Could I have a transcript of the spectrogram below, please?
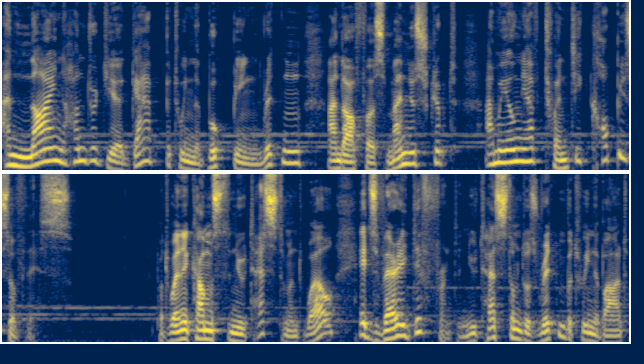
a 900 year gap between the book being written and our first manuscript, and we only have 20 copies of this. But when it comes to New Testament, well, it's very different. The New Testament was written between about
